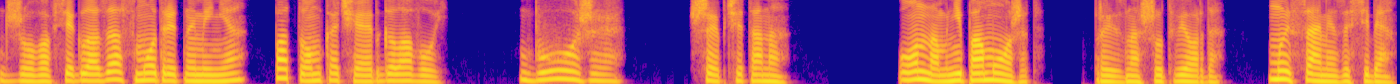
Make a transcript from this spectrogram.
Джо во все глаза смотрит на меня, потом качает головой. «Боже!» — шепчет она. «Он нам не поможет», — произношу твердо. «Мы сами за себя».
